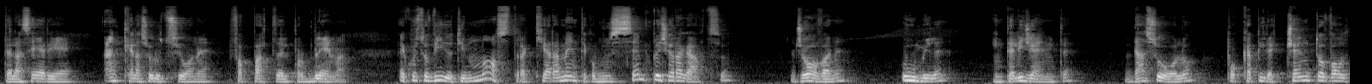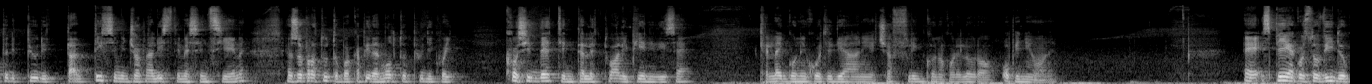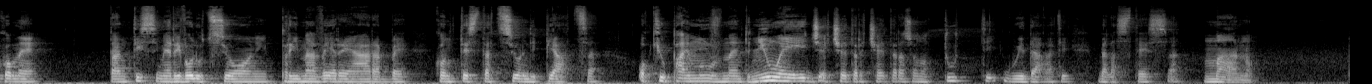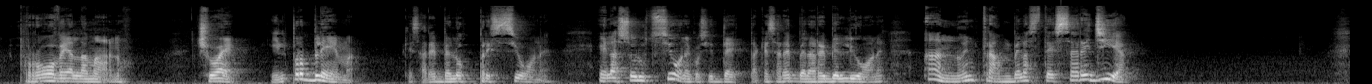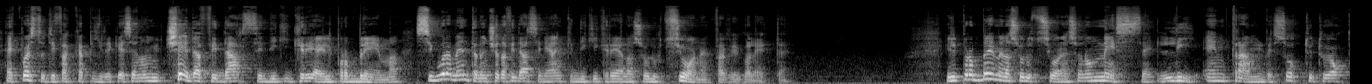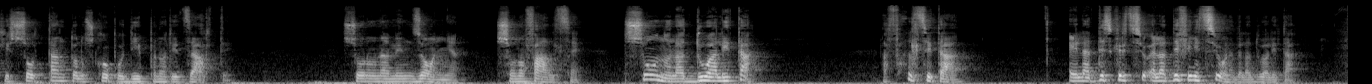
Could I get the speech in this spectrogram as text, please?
della serie anche la soluzione fa parte del problema. E questo video ti mostra chiaramente come un semplice ragazzo, giovane, umile, intelligente, da solo, può capire cento volte di più di tantissimi giornalisti messi insieme e soprattutto può capire molto più di quei cosiddetti intellettuali pieni di sé, che leggono i quotidiani e ci affliggono con le loro opinioni. E spiega questo video come tantissime rivoluzioni, primavere arabe, contestazioni di piazza, Occupy Movement, New Age, eccetera, eccetera, sono tutti guidati dalla stessa mano. Prove alla mano. Cioè, il problema, che sarebbe l'oppressione, e la soluzione cosiddetta, che sarebbe la ribellione, hanno entrambe la stessa regia. E questo ti fa capire che se non c'è da fidarsi di chi crea il problema, sicuramente non c'è da fidarsi neanche di chi crea la soluzione, fra virgolette. Il problema e la soluzione sono messe lì entrambe sotto i tuoi occhi soltanto allo scopo di ipnotizzarti. Sono una menzogna, sono false, sono la dualità. La falsità è la, è la definizione della dualità.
